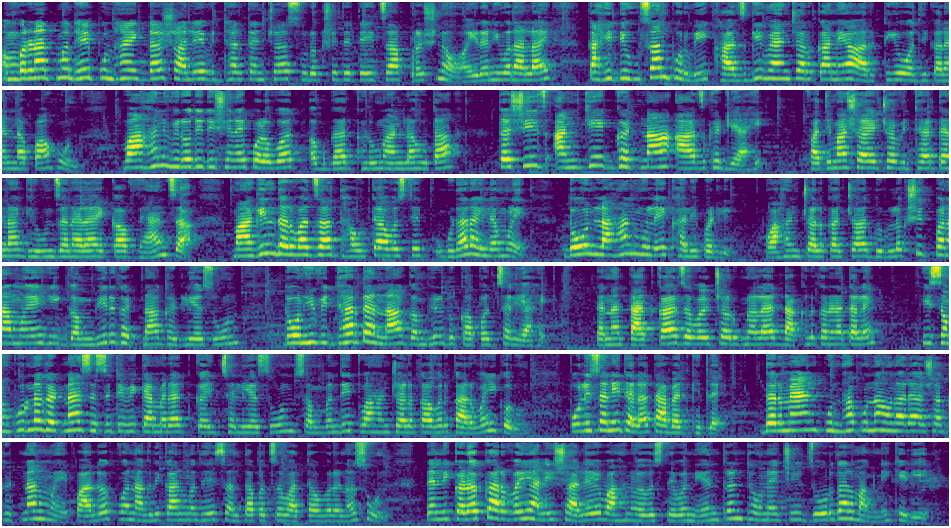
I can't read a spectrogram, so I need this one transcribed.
अंबरनाथमध्ये पुन्हा एकदा शालेय विद्यार्थ्यांच्या सुरक्षिततेचा प्रश्न ऐरणीवर आलाय. काही दिवसांपूर्वी खाजगी व्हॅन चालकाने आर टी ओ अधिकाऱ्यांना पाहून वाहन विरोधी दिशेने पळवत अपघात घडवून आणला होता. तशीच आणखी एक घटना आज घडली आहे. फातिमा शाळेच्या विद्यार्थ्यांना घेऊन जाणाऱ्या एका व्हॅनचा मागील दरवाजा धावत्या अवस्थेत उघडा राहिल्यामुळे दोन लहान मुले खाली पडली. वाहन चालकाच्या दुर्लक्षितपणामुळे ही गंभीर घटना घडली असून दोन्ही विद्यार्थ्यांना गंभीर दुखापत झाली आहे. त्यांना तात्काळ जवळच्या रुग्णालयात दाखल करण्यात आलंय. ही संपूर्ण घटना सीसीटीव्ही कॅमेऱ्यात कैद झाली असून संबंधित वाहन चालकावर कारवाई करून पोलिसांनी त्याला ताब्यात घेतलंय. दरम्यान पुन्हा पुन्हा होणाऱ्या अशा घटनांमुळे पालक व नागरिकांमध्ये संतापाचं वातावरण असून त्यांनी कडक कारवाई आणि शालेय वाहन व्यवस्थेवर नियंत्रण ठेवण्याची जोरदार मागणी केली आहे.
